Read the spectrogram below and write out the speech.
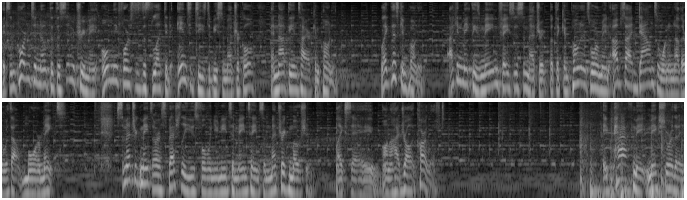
It's important to note that the symmetry mate only forces the selected entities to be symmetrical and not the entire component. Like this component, I can make these main faces symmetric, but the components will remain upside down to one another without more mates. Symmetric mates are especially useful when you need to maintain symmetric motion, like say, on a hydraulic car lift. A path mate makes sure that a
